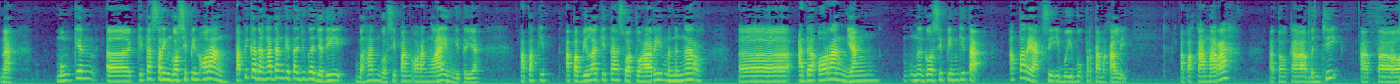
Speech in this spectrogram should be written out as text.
Nah, mungkin uh, kita sering gosipin orang, tapi kadang-kadang kita juga jadi bahan gosipan orang lain gitu ya. Apa kita, apabila kita suatu hari mendengar uh, ada orang yang ngegosipin kita, apa reaksi ibu-ibu pertama kali? Apakah marah ataukah benci atau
